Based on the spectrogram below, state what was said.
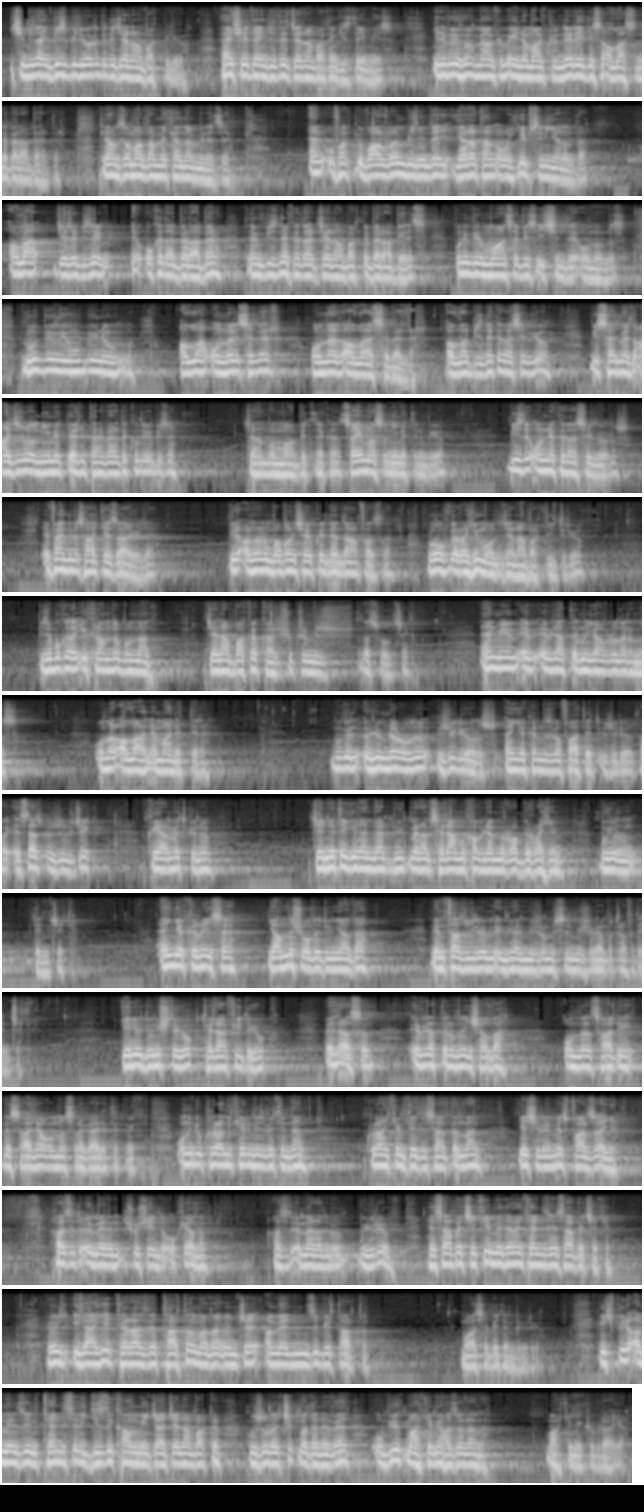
İçimizden biz biliyoruz, bir de Cenab-ı Hak biliyor. Her şeyden gizli, Cenab-ı Hak'tan gizleyemeyiz. Yine bir mahkum eyne mahkum nereye gitsin Allah sizinle beraberdir. Cenab-ı zamandan mekandan münezzeh. En ufak bir varlığın bilinde yaratan o hepsinin yanında. Allah Celle bize o kadar beraber, demek biz ne kadar Cenab-ı Hak'la beraberiz. Bunun bir muhasebesi içinde olmamız. Ve yuhibbûnehum. Allah onları sever, onlar da Allah'ı severler. Allah bizi ne kadar seviyor? Biz saymaktan aciz olan nimetlerini perverde kılıyor bize. Cenab-ı Hak muhabbetine kadar sayamazsın nimetini buyuruyor. Biz de onu ne kadar seviyoruz. Efendimiz hakeza öyle. Bir ananın babanın şefkatinden daha fazla. Ruh ve rahim oldu Cenab-ı Hak bildiriyor. Bize bu kadar ikramda bulunan Cenab-ı Hakk'a karşı şükrümüz nasıl olacak? En mühim ev, evlatlarımız, yavrularımız. Onlar Allah'ın emanetleri. Bugün ölümler oldu, üzülüyoruz. En yakınımız vefat etti, üzülüyoruz. Fakat esas üzülecek kıyamet günü cennete girenler büyük merham selamun kavlen min Rabbir Rahim buyurun denilecek. En yakını ise yanlış oldu dünyada ve emtazülüm evvel mücrim siz mücrim bu tarafa denilecek. Geriye dönüş de yok, telafi de yok. Velhasıl evlatlarımız inşallah onların salih ve salih olmasına gayret etmek. Onu bir Kur'an-ı Kerim hizmetinden, Kur'an-ı Kerim tedrisatından geçirmemiz farz-ı ayın. Hazreti Ömer'in şu şeyinde okuyalım. Hazreti Ömer radıyallahu buyuruyor. Hesaba çekilmeden kendinizi hesaba çekin. Henüz ilahi terazide tartılmadan önce amelinizi bir tartın. Muhasebe edin buyuruyor. Hiçbir amelinizin kendisini gizli kalmayacağı Cenab-ı Hakk'ın huzuruna çıkmadan evvel o büyük mahkemeye hazırlanın. Mahkeme Kübra'ya.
